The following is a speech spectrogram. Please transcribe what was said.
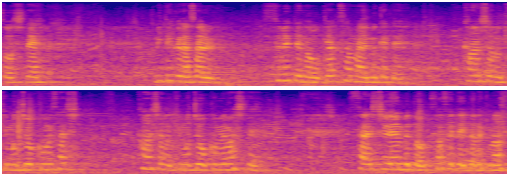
そして見てくださる全てのお客様へ向けて感謝の気持ちを込めさし感謝の気持ちを込めまして最終演舞とさせていただきます。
